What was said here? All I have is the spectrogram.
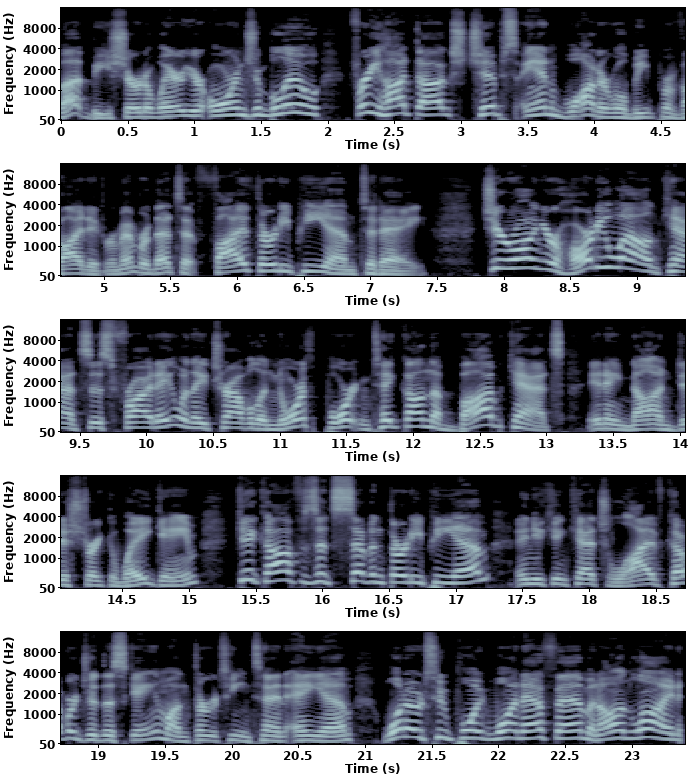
but be sure to wear your orange and blue. Free hot dogs, chips, and water will be provided. Remember that's at 5:30 p.m. today. Cheer on your Hardee Wildcats this Friday when they travel to Northport and take on the Bobcats in a non-district away game. Kickoff is at 7:30 p.m. and you can catch live coverage of this game on 1310 AM, 102.1 FM, and online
